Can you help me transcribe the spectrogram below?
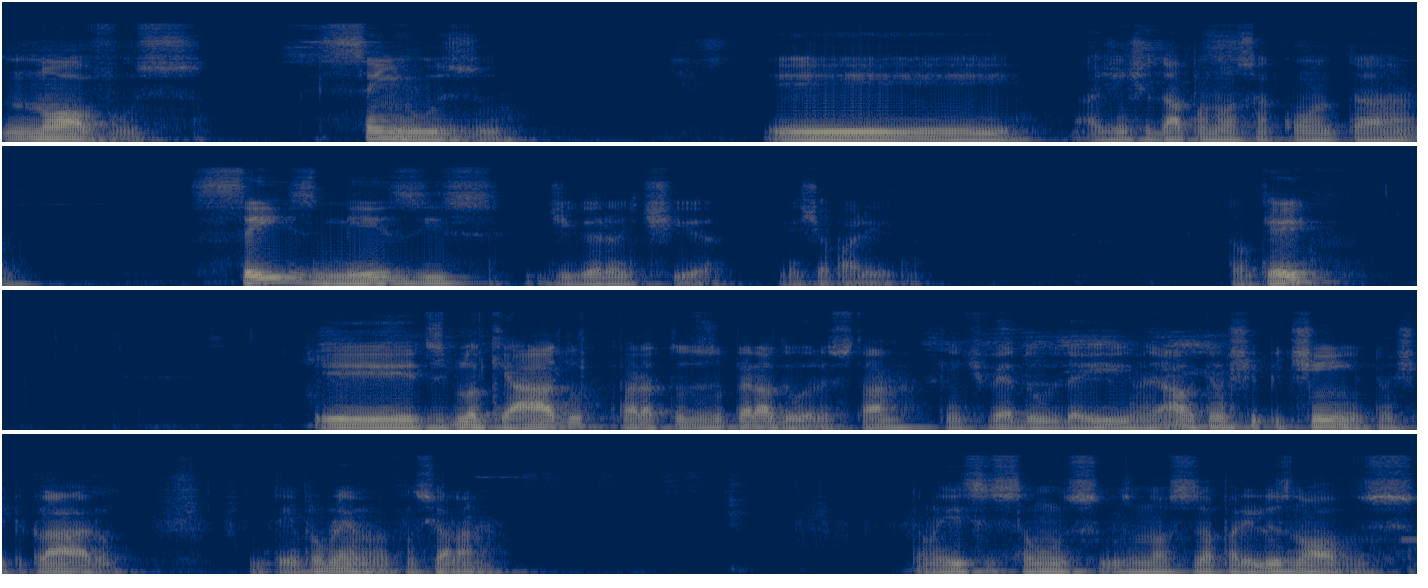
novos, sem uso. E a gente dá para nossa conta seis meses de garantia neste aparelho. Tá ok? E desbloqueado para todos os operadores, tá? Quem tiver dúvida aí, ah, tem um chip TIM, tem um chip claro, não tem problema, vai funcionar. Então esses são os, os nossos aparelhos novos.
